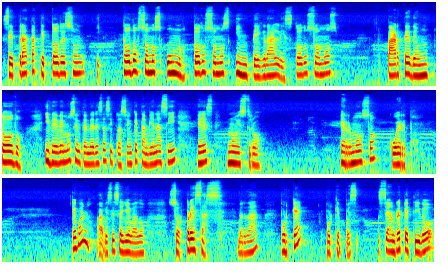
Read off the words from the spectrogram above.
se trata que todo es un todos somos uno, todos somos integrales, todos somos parte de un todo y debemos entender esa situación que también así es nuestro hermoso cuerpo. Que bueno, a veces se ha llevado sorpresas, ¿verdad? ¿Por qué? Porque pues se han repetido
